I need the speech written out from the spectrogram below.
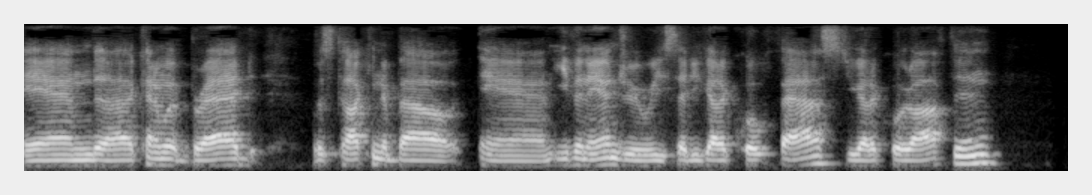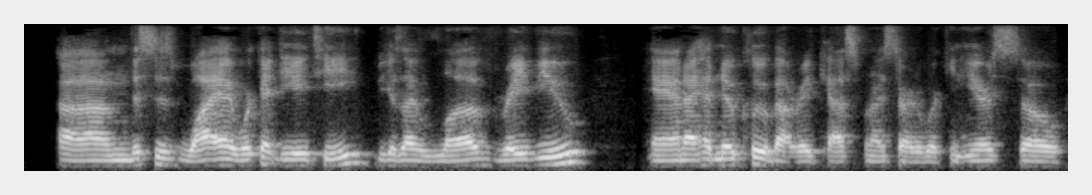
and uh, kind of what Brad was talking about, and even Andrew, he said you got to quote fast, you got to quote often. Um, this is why I work at DAT because I love RateView, and I had no clue about Ratecast when I started working here. So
